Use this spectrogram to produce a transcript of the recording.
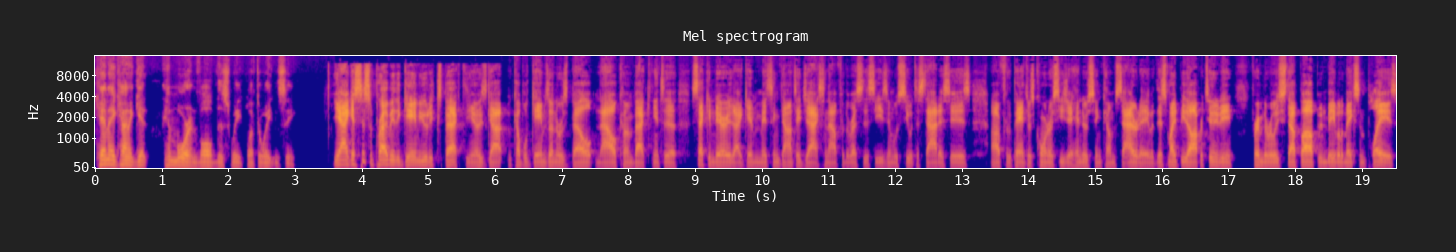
can they kind of get him more involved this week? We'll have to wait and see. Yeah, I guess this would probably be the game you would expect. You know, he's got a couple games under his belt now, coming back into secondary. That again, missing Donte Jackson out for the rest of the season. We'll see what the status is uh, for the Panthers corner. CJ Henderson comes Saturday, but this might be the opportunity for him to really step up and be able to make some plays.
